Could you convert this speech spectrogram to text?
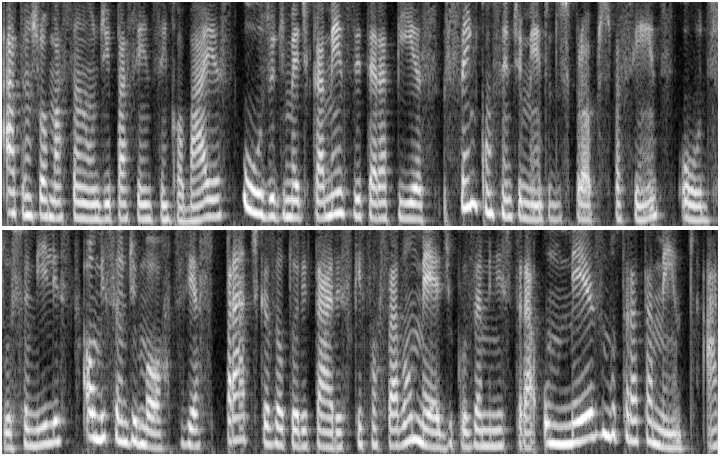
a transformação de pacientes em cobaias, o uso de medicamentos e terapias sem consentimento dos próprios pacientes ou de suas famílias, a omissão de mortes e as práticas autoritárias que forçavam médicos a administrar o mesmo tratamento a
